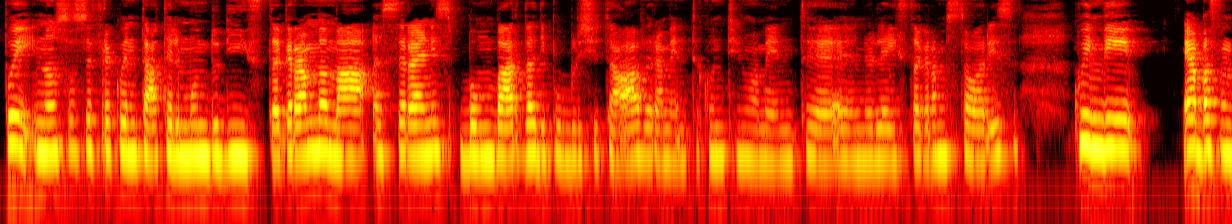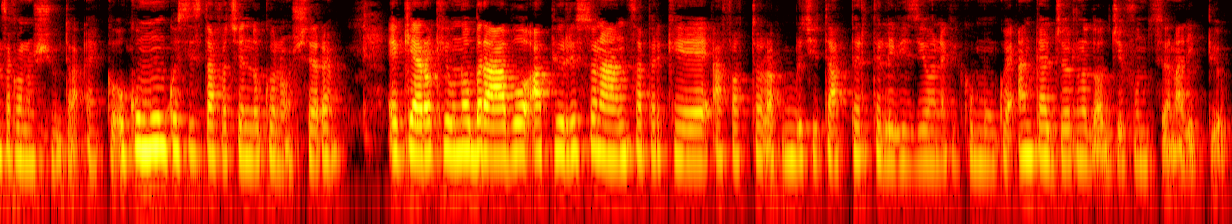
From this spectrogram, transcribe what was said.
Poi non so se frequentate il mondo di Instagram, ma Serenis bombarda di pubblicità veramente continuamente nelle Instagram stories, quindi è abbastanza conosciuta, ecco, o comunque si sta facendo conoscere. È chiaro che uno bravo ha più risonanza perché ha fatto la pubblicità per televisione, che comunque anche al giorno d'oggi funziona di più.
